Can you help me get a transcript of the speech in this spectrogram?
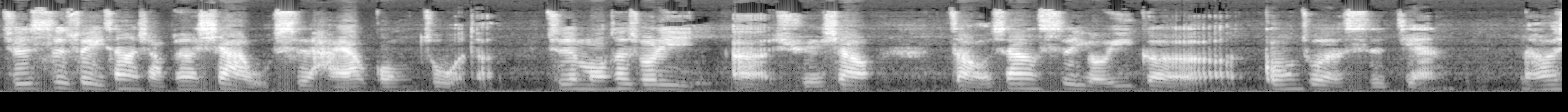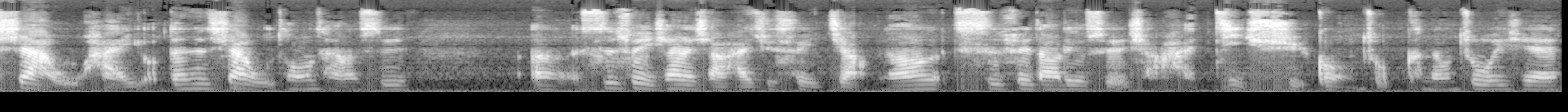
就是四岁以上的小朋友下午是还要工作的。就是蒙特梭利呃学校早上是有一个工作的时间，然后下午还有，但是下午通常是呃四岁以下的小孩去睡觉，然后四岁到六岁的小孩继续工作，可能做一些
